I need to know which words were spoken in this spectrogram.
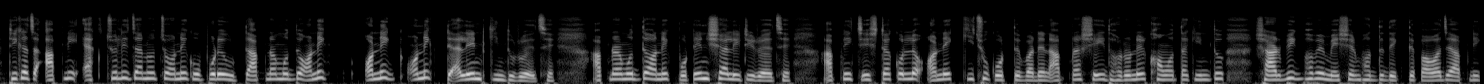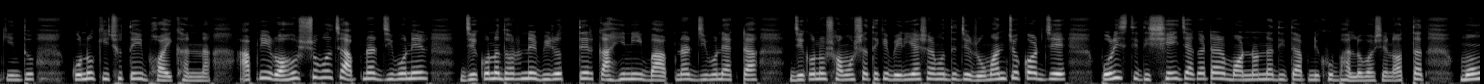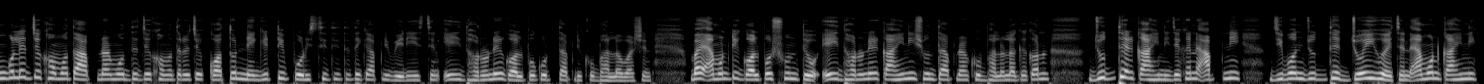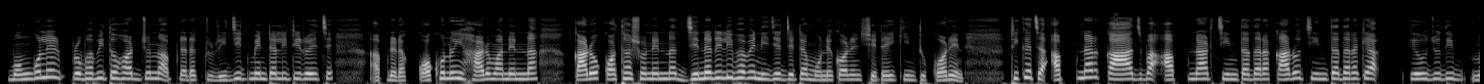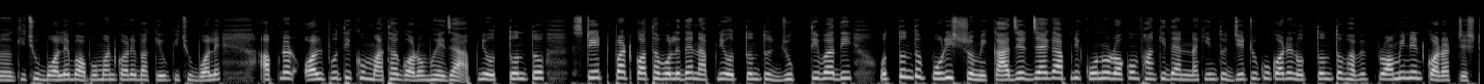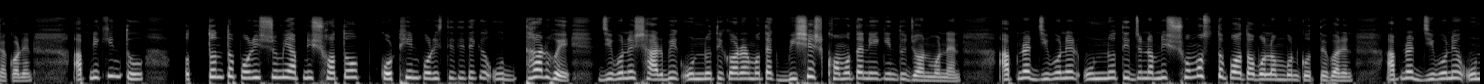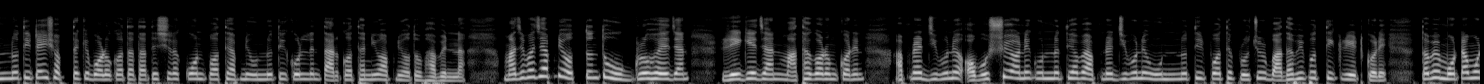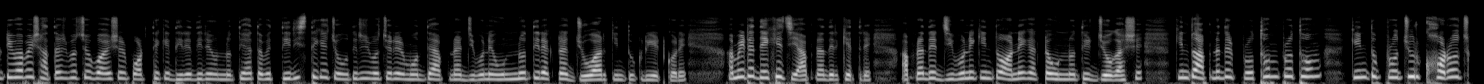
ঠিক আছে? আপনি অ্যাকচুয়ালি জান হচ্ছে অনেক ওপরে উঠতে, আপনার মধ্যে অনেক অনেক অনেক ট্যালেন্ট কিন্তু রয়েছে। আপনার মধ্যে অনেক পোটেনশিয়ালিটি রয়েছে। আপনি চেষ্টা করলে অনেক কিছু করতে পারেন। আপনার সেই ধরনের ক্ষমতা কিন্তু সার্বিকভাবে মেষের মধ্যে দেখতে পাওয়া যায়। আপনি কিন্তু কোনো কিছুতেই ভয় খান না। আপনি রহস্য বলছে আপনার জীবনের যে কোনো ধরনের বীরত্বের কাহিনী বা আপনার জীবনে একটা যে কোনো সমস্যা থেকে বেরিয়ে আসার মধ্যে যে রোমাঞ্চকর যে পরিস্থিতি, সেই জায়গাটার বর্ণনা দিতে আপনি খুব ভালোবাসেন। অর্থাৎ মঙ্গলের যে ক্ষমতা, আপনার মধ্যে যে ক্ষমতা রয়েছে, কত নেগেটিভ পরিস্থিতিতে থেকে আপনি বেরিয়ে এসেছেন এই ধরনের গল্প করতে আপনি খুব ভালোবাসেন। বা এমনটি গল্প শুনতেও এই ধরনের কাহিনী শুনতে আপনার খুব ভালো লাগে। কারণ যুদ্ধের কাহিনী, যেখানে আপনি জীবন যুদ্ধে জয়ী হয়েছেন, এমন কাহিনী মঙ্গলের প্রভাবিত হওয়ার জন্য আপনার একটু রিজিড মেন্টালিটি রয়েছে। আপনারা কখনোই হার মানেন না, কারও কথা শোনেন না জেনারেলিভাবে নিজের যেটা মনে করেন সেটাই কিন্তু করেন। ঠিক আছে, আপনার কাজ বা আপনার চিন্তাধারা, কারও চিন্তাধারাকে কেউ যদি কিছু বলে বা অপমান করে বা কেউ কিছু বলে, আপনার অল্পতেই খুব মাথা গরম হয়ে যায়। আপনি অত্যন্ত স্টেট পার্ট কথা বলে দেন, আপনি অত্যন্ত যুক্তিবাদী, অত্যন্ত পরিশ্রমী, কাজের জায়গা আপনি কোনো রকম ফাঁকি দেন না, কিন্তু যেটুকু করেন অত্যন্তভাবে প্রমিনেন্ট করার চেষ্টা করেন। আপনি কিন্তু অত্যন্ত পরিশ্রমী, আপনি শত কঠিন পরিস্থিতি থেকে উদ্ধার হয়ে জীবনের সার্বিক উন্নতি করার মতো এক বিশেষ ক্ষমতা নিয়ে কিন্তু জন্ম নেন। আপনার জীবনের উন্নতির জন্য আপনি সমস্ত পথ অবলম্বন করতে পারেন। আপনার জীবনে উন্নতিটাই সবথেকে বড় কথা, তাতে সেটা কোন পথে আপনি উন্নতি করলেন তার কথা নিয়েও আপনি অত ভাবেন না। মাঝে মাঝে আপনি অত্যন্ত উগ্র হয়ে যান, রেগে যান, মাথা গরম করেন। আপনার জীবনে অবশ্যই অনেক উন্নতি হবে, আপনার জীবনে উন্নতির পথে প্রচুর বাধা বিপত্তি ক্রিয়েট করে। তবে মোটামুটিভাবে সাতাশ বছর বয়সের পর থেকে ধীরে ধীরে উন্নতি হয়, তবে তিরিশ থেকে চৌত্রিশ বছরের মধ্যে আপনার জীবনে উন্নতির একটা জোয়ার কিন্তু ক্রিয়েট করে। আমি এটা দেখেছি আপনাদের ক্ষেত্রে। আপনাদের জীবনে কিন্তু অনেক একটা উন্নতির যোগ আসে। কিন্তু আপনাদের প্রথম প্রথম কিন্তু প্রচুর খরচ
